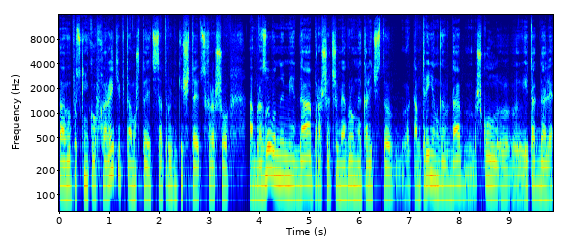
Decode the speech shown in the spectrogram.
э, выпускников Хареки, потому что эти сотрудники считаются хорошо образованными, да, прошедшими огромное количество там, тренингов, да, школ э, и так далее.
